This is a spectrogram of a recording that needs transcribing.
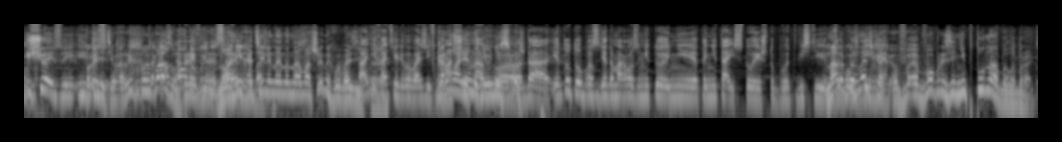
Еще из... Погодите, рыбную а базу? Но они хотели, наверное, на машинах вывозить. Они хотели вывозить В на машинах. не унесешь. э, Да, и тут образ Деда Мороза не то, не это не та история, чтобы вот ввести в Надо бы, знаете, как в, образе Нептуна было брать.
